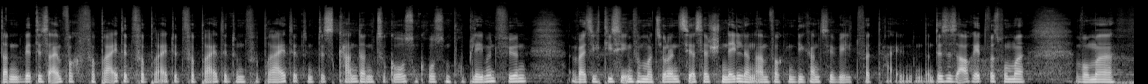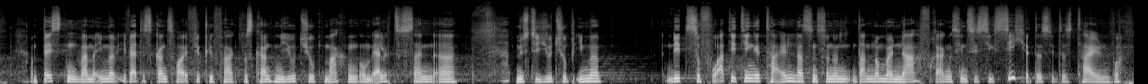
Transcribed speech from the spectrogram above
dann wird es einfach verbreitet, verbreitet, verbreitet und verbreitet und das kann dann zu großen, großen Problemen führen, weil sich diese Informationen sehr, sehr schnell dann einfach in die ganze Welt verteilen. Und das ist auch etwas, wo man, wo man am besten, weil man immer, ich werde das ganz häufig gefragt, was kann denn YouTube machen? Um ehrlich zu sein, äh, müsste YouTube immer nicht sofort die Dinge teilen lassen, sondern dann nochmal nachfragen, sind Sie sich sicher, dass Sie das teilen wollen?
